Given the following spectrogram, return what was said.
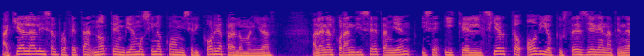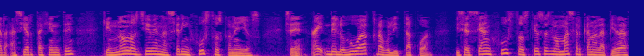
Aquí Alá le dice al profeta, no te enviamos sino como misericordia para la humanidad. Alá en el Corán dice también, dice, y que el cierto odio que ustedes lleguen a tener a cierta gente, que no los lleven a ser injustos con ellos. Dice. Dice, sean justos, que eso es lo más cercano a la piedad.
